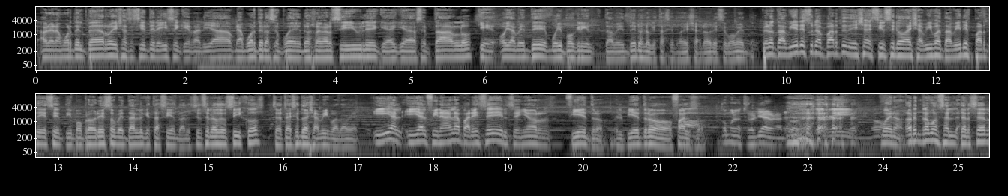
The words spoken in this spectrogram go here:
Hablan de la muerte del perro y ella se siente y le dice que en realidad la muerte no se puede, no es reversible, que hay que aceptarlo. Que obviamente, muy hipócritamente, no es lo que está haciendo ella, ¿no? En ese momento. Pero también es una parte de ella decírselo a ella misma, también es parte de ese tipo progreso mental lo que está haciendo. Al decírselo a los hijos, se lo está diciendo ella misma también. Y al, y al final aparece el señor Pietro, el Pietro falso. ¿Cómo nos trolearon a todos? Qué horrible. ¿no? Bueno, ahora entramos a la tercera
